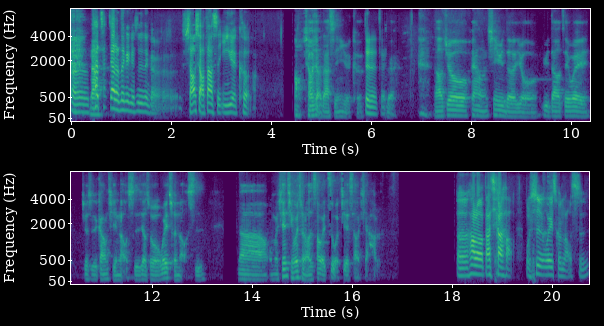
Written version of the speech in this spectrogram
嗯，他参加的那个应该是那个小小大师音乐课了。哦，小小大师音乐课，对对对对，然后就非常幸运的有遇到这位就是钢琴老师，叫做微纯老师。那我们先请魏纯老师稍微自我介绍一下好了。呃，Hello，大家好，我是魏纯老师。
